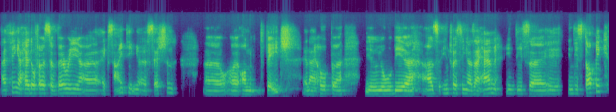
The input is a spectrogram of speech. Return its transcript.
I think, ahead of us a very uh, exciting uh, session on page. and I hope uh, you, you will be as interesting as I am in this in this topic.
